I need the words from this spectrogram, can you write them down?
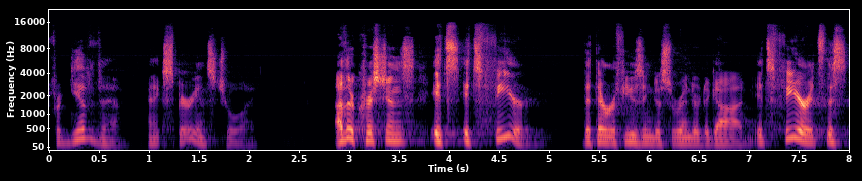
Forgive them and experience joy. Other Christians, it's, it's fear that they're refusing to surrender to God. It's fear, it's this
